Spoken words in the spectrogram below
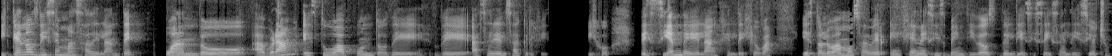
¿Y qué nos dice más adelante? Cuando Abraham estuvo a punto de, de hacer el sacrificio, dijo, desciende el ángel de Jehová. Y esto lo vamos a ver en Génesis 22 del 16 al 18.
